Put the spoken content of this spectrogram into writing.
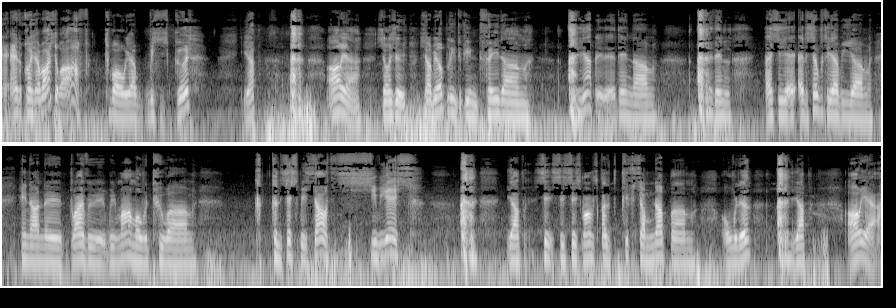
And, and of course, I'm also off tomorrow, yeah, which is good. Yep. oh yeah. So, so, so hopefully you can say, um, yep, then, um, then, actually, at the cemetery, I'll be, um, heading on the drive with, with mom over to, um, Consistency South, CBS. yep, since, since mom's got to pick something up, um, over there. yep. Oh yeah.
